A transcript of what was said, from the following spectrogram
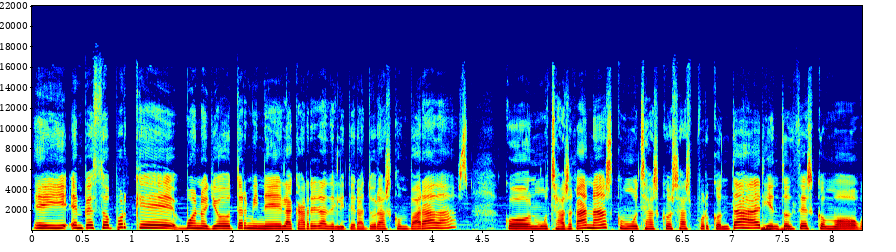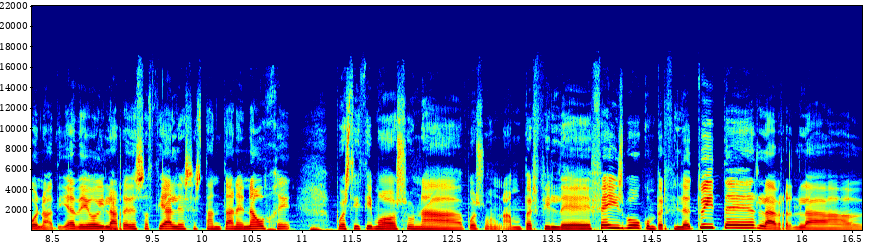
Y empezó porque, bueno, yo terminé la carrera de literaturas comparadas con muchas ganas, con muchas cosas por contar y entonces como, bueno, a día de hoy las redes sociales están tan en auge, pues hicimos una, pues un perfil de Facebook, un perfil de Twitter, la, la,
